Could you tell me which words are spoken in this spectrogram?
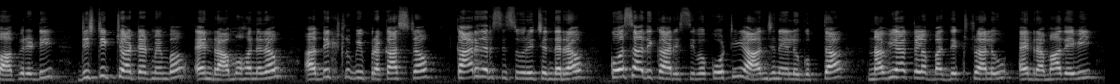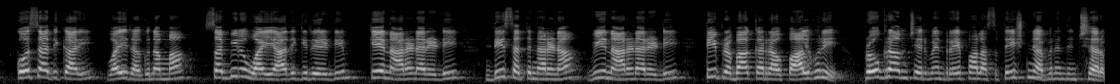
Papi Reddy district chartered member N Rammohan Rao అధ్యక్షులు బి ప్రకాష్ రావు కార్యదర్శి సూర్యచంద్రరావు కోశాధికారి శివకోటి ఆంజనేయులు గుప్తా నవ్య క్లబ్ అధ్యక్షురాలు ఎన్ రమాదేవి కోశాధికారి వై రఘునమ్మ సభ్యులు Y Yadagirireddy K Narayanareddy D Satyanarayana V Narayanareddy T Prabhakar Rao పాల్గొని ప్రోగ్రాం చైర్మన్ రేపాల సతీష్ని అభినందించారు.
